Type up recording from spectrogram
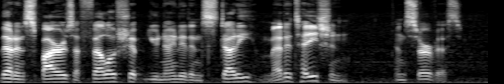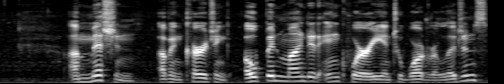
that inspires a fellowship united in study, meditation, and service. A mission of encouraging open minded inquiry into world religions,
